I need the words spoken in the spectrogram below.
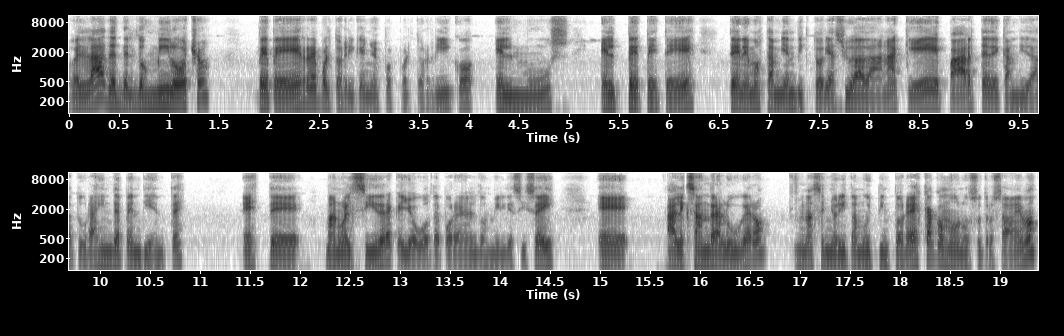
¿verdad? Desde el 2008, PPR, puertorriqueños por Puerto Rico, el MUS, el PPT, tenemos también Victoria Ciudadana, que parte de candidaturas independientes, este, Manuel Sidre, que yo voté por él en el 2016, eh, Alexandra Lúgaro, una señorita muy pintoresca, como nosotros sabemos,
